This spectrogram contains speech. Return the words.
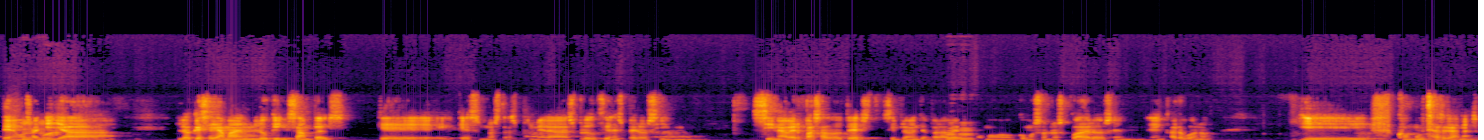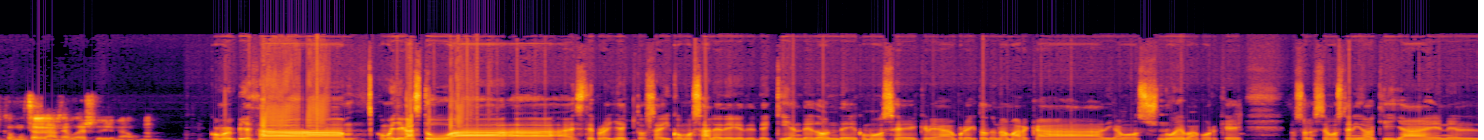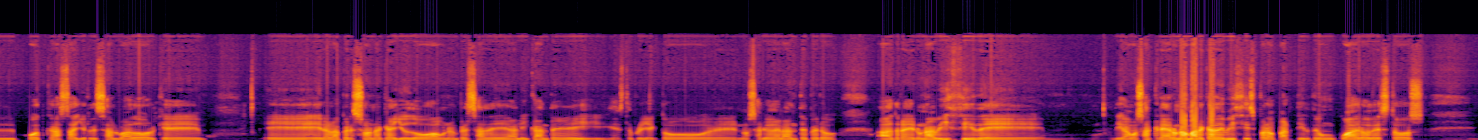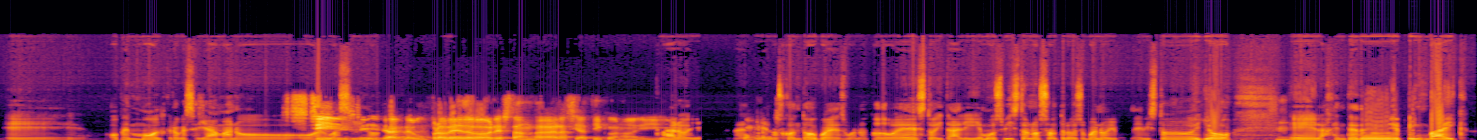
Tenemos aquí ya lo que se llaman looking samples, que, es nuestras primeras producciones, pero sin, sin haber pasado test, simplemente para ver cómo, cómo, son los cuadros en, en, carbono y con muchas ganas, con muchas ganas de poder subirme a uno. ¿Cómo empieza, cómo llegas tú a, a, este proyecto? O sea, ¿y cómo sale de, de, quién, de dónde? ¿Cómo se crea un proyecto de una marca, digamos, nueva? Porque nosotros hemos tenido aquí ya en el podcast a Jordi Salvador, que eh, era la persona que ayudó a una empresa de Alicante y este proyecto eh, no salió adelante, pero a traer una bici de, digamos, a crear una marca de bicis, pero a partir de un cuadro de estos eh, Open Mold, creo que se llaman, o, sí, algo así, sí, de algún proveedor estándar asiático, ¿no? Claro, él nos contó, pues bueno, todo esto y tal. Y hemos visto nosotros, bueno, he visto yo, eh, la gente de Pink Bike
